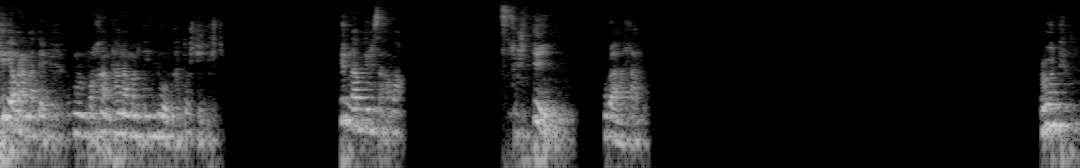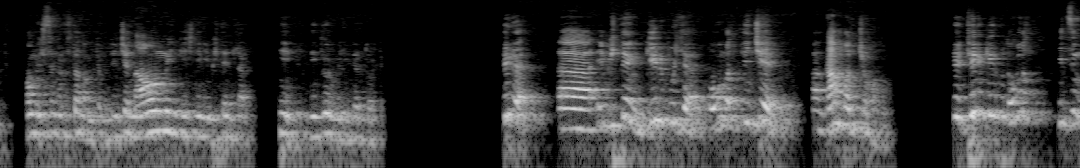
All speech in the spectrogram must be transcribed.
Тэр ямар амаа те бурхан та намайг дэндүү хатуу шийдэгч. Тэр над дээрээс аваа. Сүртэй үг алаад Рут ном их сонирхолтой ном юм. Энд чинь Наоми гэж нэг эмэгтэй талаар нэгдүгээр бүлэгдэр дурдаг. Тэр эмэгтэй гэр бүл угмал тийч гам болж байгаа. Тэр тэр гэр бүл угмал эзэн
